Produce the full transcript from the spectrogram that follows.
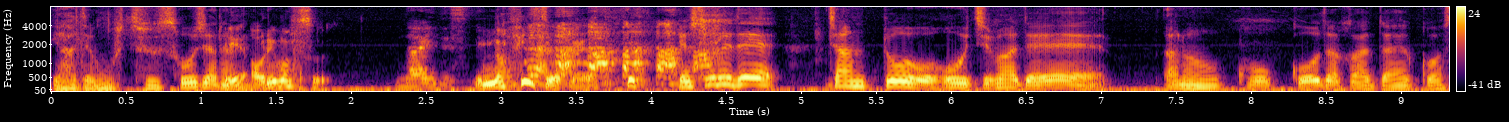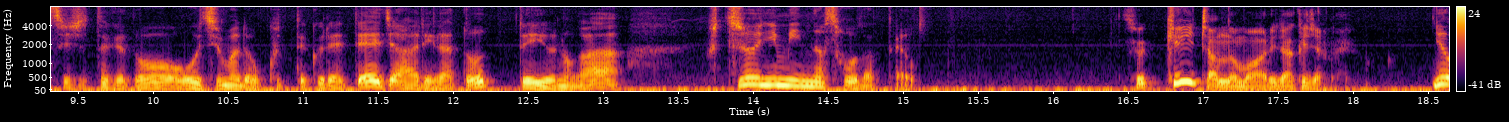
いや、でも普通そうじゃないえ、のあります？ないですね。ないですよね。いや、それで、ちゃんとお家まで、あの、高校だから大学忘れちゃったけど、お家まで送ってくれて、じゃあありがとうっていうのが、普通にみんなそうだったよ。それケイちゃんの周りだけじゃない？いや、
